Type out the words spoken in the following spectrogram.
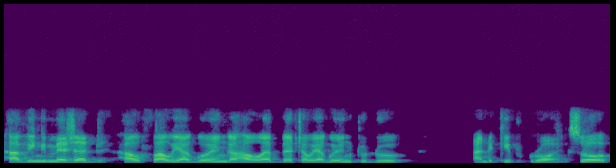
having measured how far we are going, how better we are going to do, and keep growing. So,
